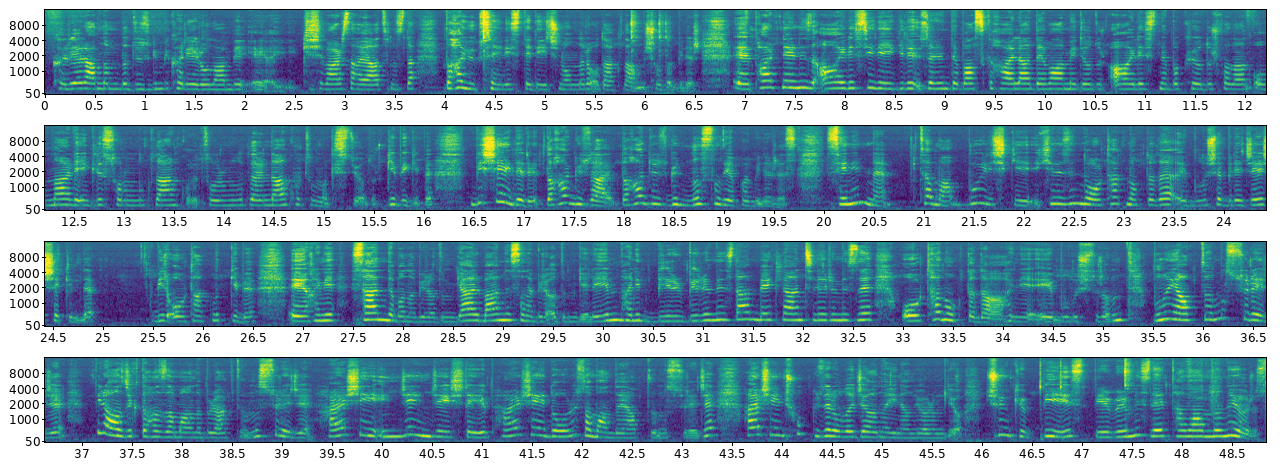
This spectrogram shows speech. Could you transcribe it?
kariyer anlamında düzgün bir kariyeri olan bir e, kişi varsa hayatınızda daha yükseğini istediği için onlara odaklanmış olabilir. E, partneriniz ailesiyle ilgili üzerinde baskı hala devam ediyordur. Ailesine bakıyordur falan. Onlarla ilgili sorumluluklar sorumluluklarından kurtulmak istiyordur gibi gibi. Bir şeyleri daha güzel, daha düzgün nasıl yapabiliriz? Seninle tamam bu ilişkiyi ikinizin de ortak noktada e, buluşabileceği şekilde bir ortaklık gibi. Ee, hani sen de bana bir adım gel ben de sana bir adım geleyim. Hani birbirimizden beklentilerimizi orta noktada hani e, buluşturalım. Bunu yaptığımız sürece birazcık daha zamanı bıraktığımız sürece her şeyi ince ince işleyip her şeyi doğru zamanda yaptığımız sürece her şeyin çok güzel olacağına inanıyorum diyor. Çünkü biz birbirimizle tamamlanıyoruz.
